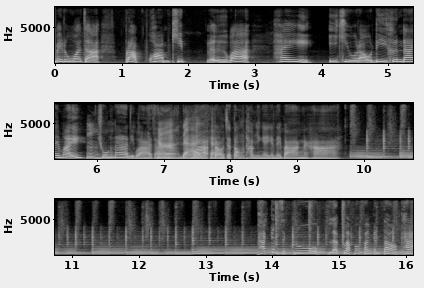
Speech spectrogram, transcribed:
ไม่รู้ว่าจะปรับความคิดหรือว่าให้ EQ เราดีขึ้นได้ไหมอืมช่วงหน้าดีกว่าอาจารอ่าย์ได้ว่าค่ะเราจะต้องทำยังไงกันได้บ้างนะคะ พักกันสักครู่แล้วกลับมาฟังกันต่อค่ะ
